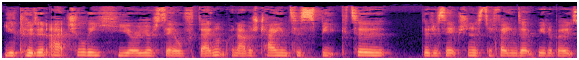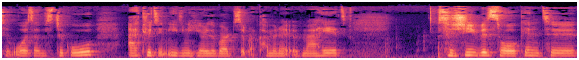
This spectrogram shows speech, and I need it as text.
you couldn't actually hear yourself think when I was trying to speak to the receptionist to find out whereabouts it was I was to go, I couldn't even hear the words that were coming out of my head. So she was talking to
